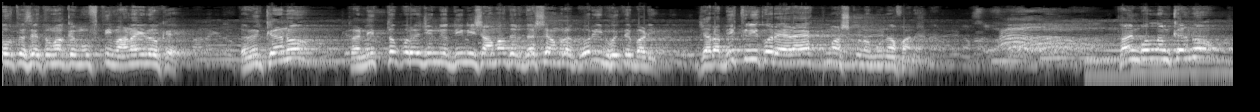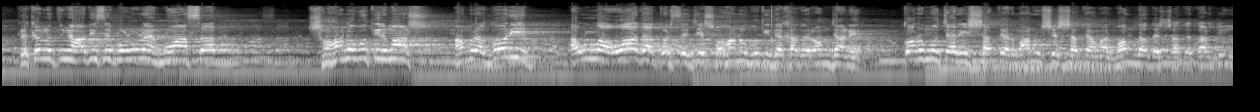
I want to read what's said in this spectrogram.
বলতেছে, তোমাকে মুফতি মানাই লোকে তুমি কেন? নিত্য প্রয়োজনীয় জিনিস আমাদের দেশে আমরা গরিব হইতে পারি। যারা বিক্রি করে, এরা এক মাস কোনো মুনাফা নেয় তা আমি বললাম, কেন? কেন তুমি হাদিসে পড়ো না মোয়াসাদ সহানুভূতির মাস। আমরা গরিব, আল্লাহ ওয়াদা করছে যে সহানুভূতি দেখাবে রমজানে। কর্মচারীর সাথে আর মানুষের সাথে, আমার বন্দাদের সাথে, তার জন্য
